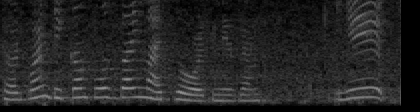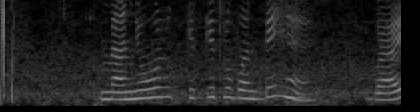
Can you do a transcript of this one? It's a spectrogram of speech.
third point decompose by micro organisms ये मैन्योर किसके थ्रू बनते हैं? बाय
